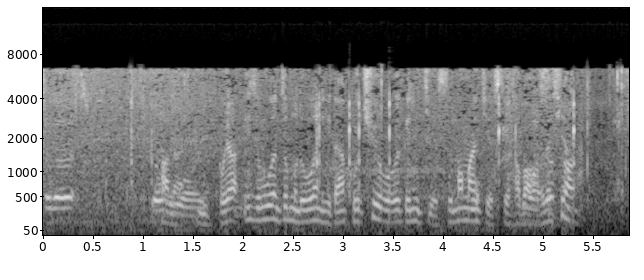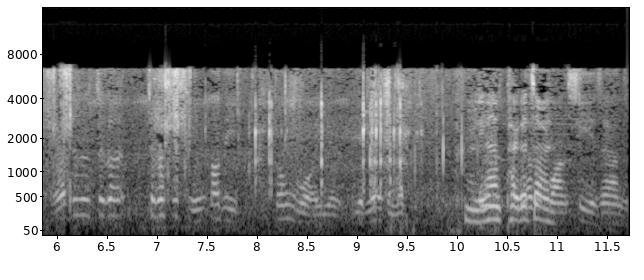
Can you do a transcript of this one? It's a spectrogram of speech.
这个。好了，你不要一直问这么多问题，等回去我会给你解释，慢慢解释，好不好？我在现场。主要就是这个这个事情到底跟我有有没有什么？你看拍个照。关系这样子，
